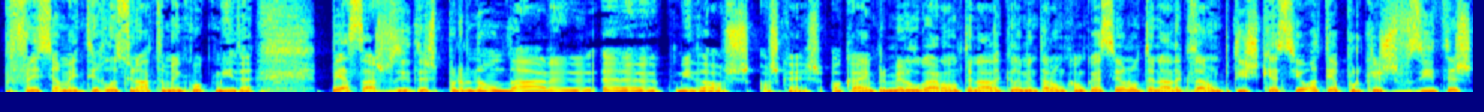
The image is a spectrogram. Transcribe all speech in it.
preferencialmente e relacionado também com a comida. Peça às visitas para não dar uh, comida aos, aos cães, ok? Em primeiro lugar, não tem nada que alimentar um cão que é seu, não tem nada que dar um petisco que é seu, até porque as visitas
